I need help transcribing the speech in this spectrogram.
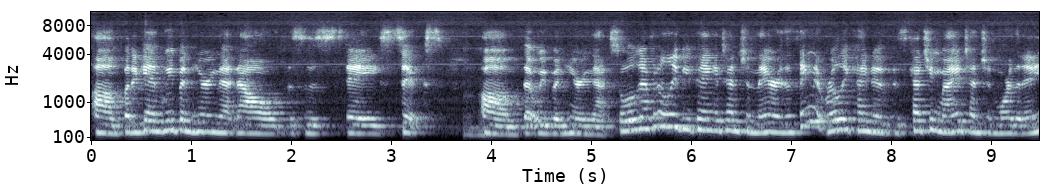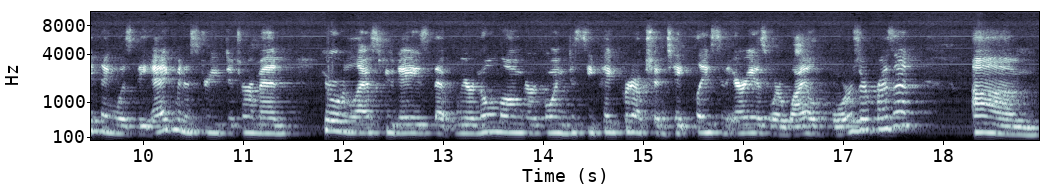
Um, but again, we've been hearing that now. This is day six um, that we've been hearing that. So we'll definitely be paying attention there. The thing that really kind of is catching my attention more than anything was the ag ministry determined here over the last few days that we're no longer going to see pig production take place in areas where wild boars are present. Um,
